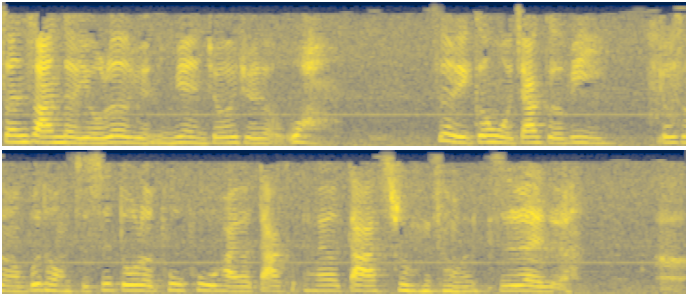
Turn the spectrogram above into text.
深山的游乐园里面，你就会觉得哇。这里跟我家隔壁有什么不同？只是多了瀑布，还有大还有大树什么之类的。呃，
